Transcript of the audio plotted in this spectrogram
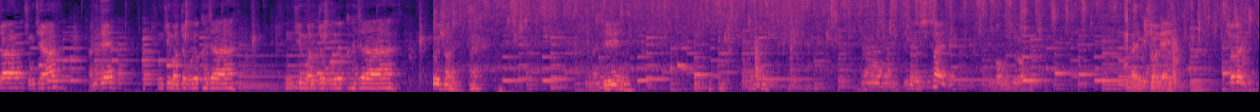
가자 중지야. 안돼. 중지 먼저 목욕하자. 중지 먼저 목욕하자. 이거 시원해. 시원하지 자 이제 이거 씻어야 돼. 너무 더러워. 아이고 시원해. 시원하지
